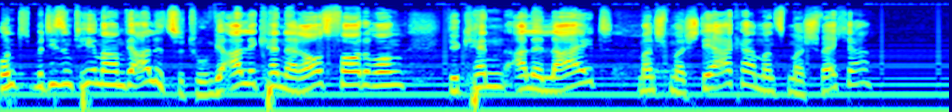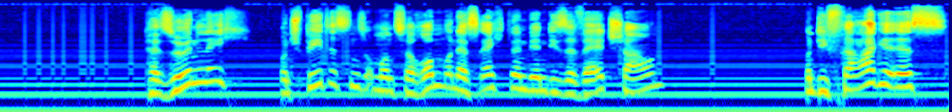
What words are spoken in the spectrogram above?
Und mit diesem Thema haben wir alle zu tun. Wir alle kennen Herausforderungen, wir kennen alle Leid, manchmal stärker, manchmal schwächer. Persönlich und spätestens um uns herum und erst recht, wenn wir in diese Welt schauen. Und die Frage ist,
